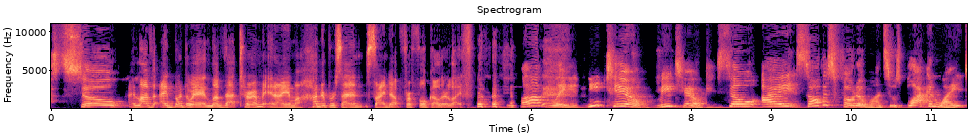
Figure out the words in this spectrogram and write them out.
so I love. I by the way, I love that term, and I am hundred percent signed up for full color life. lovely. Me too. Me too. So I saw this photo once. It was black and white,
